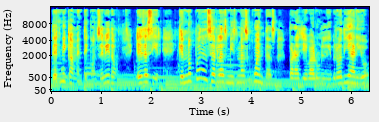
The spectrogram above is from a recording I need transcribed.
técnicamente concebido. Es decir, que no pueden ser las mismas cuentas para llevar un libro diario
